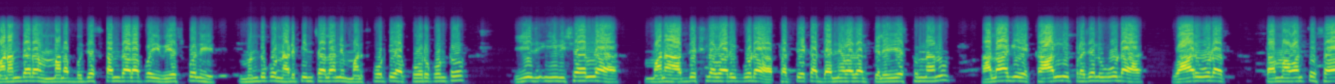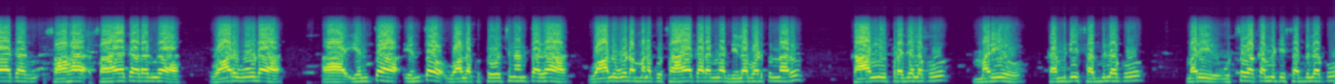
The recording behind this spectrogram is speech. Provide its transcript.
మనందరం మన భుజస్కంధాలపై వేసుకొని ముందుకు నడిపించాలని మనస్ఫూర్తిగా కోరుకుంటూ ఈ ఈ విషయాల్లో మన అధ్యక్షుల వారికి కూడా ప్రత్యేక ధన్యవాదాలు తెలియజేస్తున్నాను. అలాగే కాలనీ ప్రజలు కూడా వారు కూడా తమ వంతు సహాయక సహా సహాయకరంగా వారు కూడా ఎంత ఎంతో వాళ్ళకు తోచినంతగా వాళ్ళు కూడా మనకు సహాయకరంగా నిలబడుతున్నారు. కాలనీ ప్రజలకు మరియు కమిటీ సభ్యులకు మరి ఉత్సవ కమిటీ సభ్యులకు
